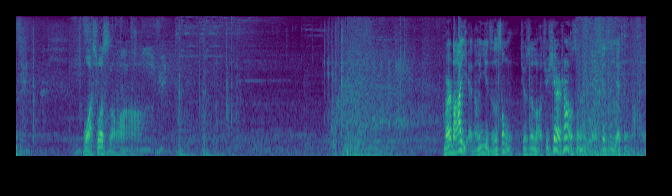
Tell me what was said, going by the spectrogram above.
送。我说实话啊，玩打野能一直送，就是老去线上送也其实也挺难的。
